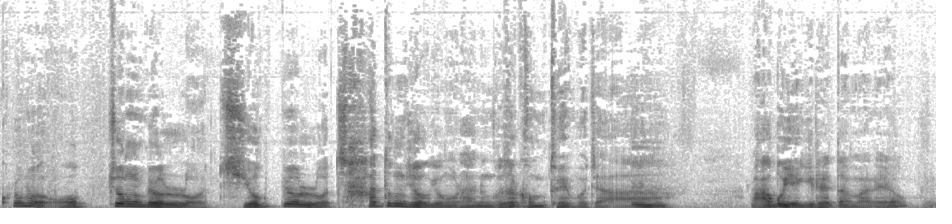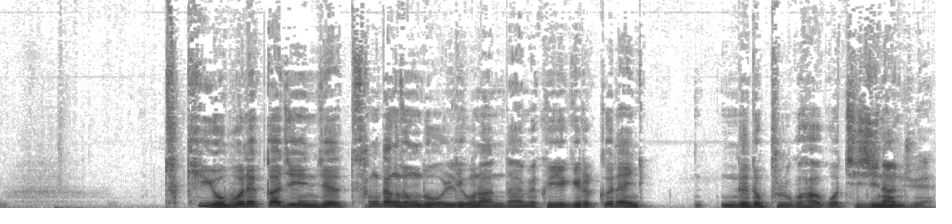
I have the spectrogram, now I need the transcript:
그러면 업종별로 지역별로 차등 적용을 하는 것을 검토해 보자. 라고 얘기를 했단 말이에요. 특히 요번에까지 이제 상당 정도 올리고 난 다음에 그 얘기를 꺼낸데도 불구하고 지지난주에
